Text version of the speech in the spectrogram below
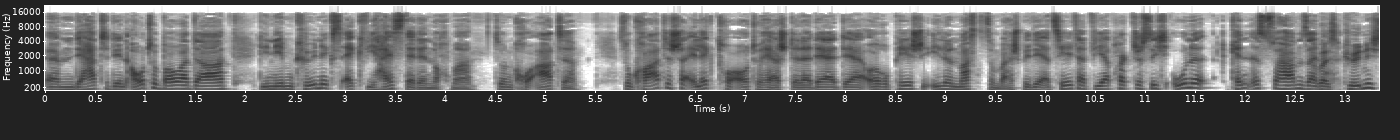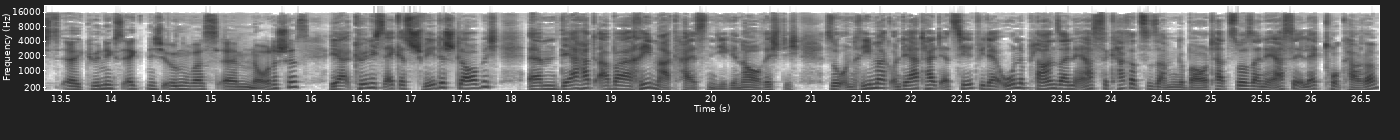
ähm, der hatte den Autobauer da, die neben Königseck, wie heißt der denn nochmal? So ein Kroate. So ein kroatischer Elektroautohersteller, der, der europäische Elon Musk zum Beispiel, der erzählt hat, wie er praktisch sich, ohne Kenntnis zu haben, sein Aber ist Königs, äh, Königseck nicht irgendwas ähm, Nordisches? Ja, Königseck ist schwedisch, glaube ich. Ähm, der hat aber Rimac heißen die, genau, richtig. So, und Rimac, und der hat halt erzählt, wie der ohne Plan seine erste Karre zusammengebaut hat, so seine erste Elektrokarre.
